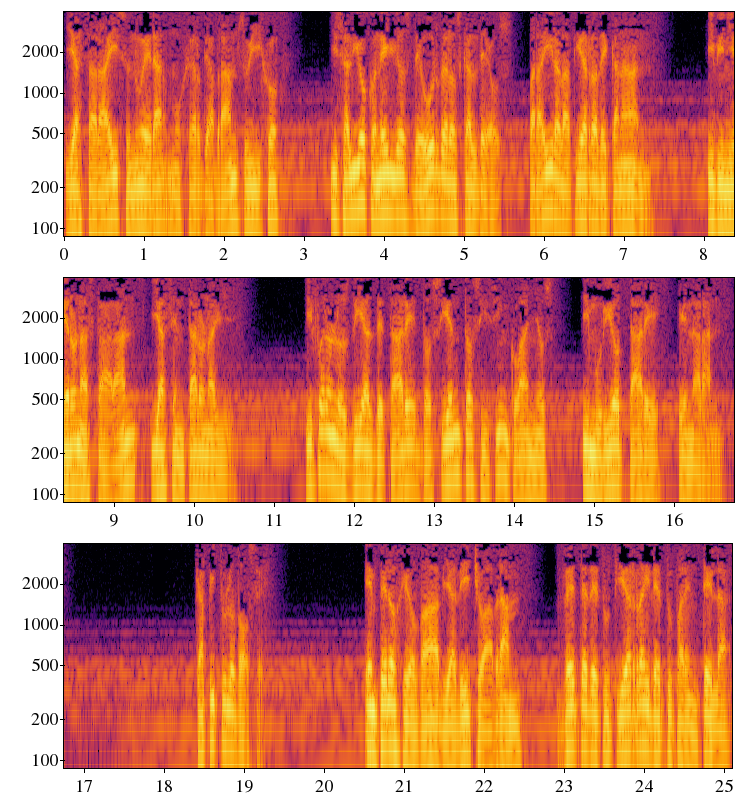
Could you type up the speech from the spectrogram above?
y a Sarai su nuera, mujer de Abraham su hijo, y salió con ellos de Ur de los Caldeos, para ir a la tierra de Canaán. Y vinieron hasta Arán, y asentaron allí. Y fueron los días de Tare doscientos y cinco años, y murió Tare en Arán. Capítulo 12 Empero Jehová había dicho a Abraham, Vete de tu tierra y de tu parentela,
